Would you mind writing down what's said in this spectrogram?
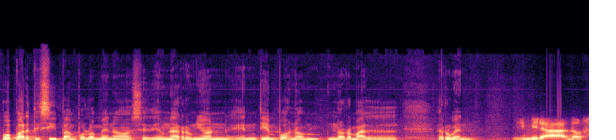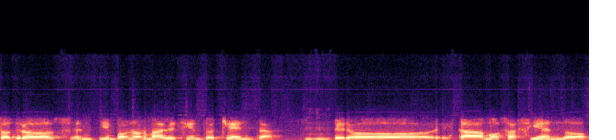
o participan por lo menos de una reunión en tiempos normal, Rubén? Y mirá, nosotros en tiempos normales 180, pero estábamos haciendo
